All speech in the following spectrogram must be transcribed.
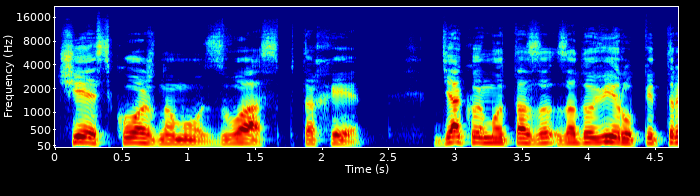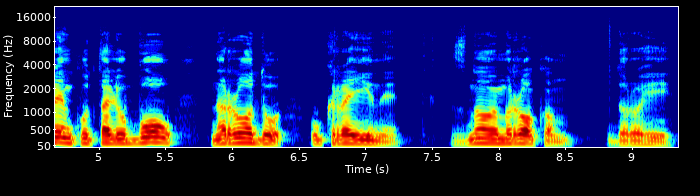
Честь кожному з вас, птахи. Дякуємо та за довіру, підтримку та любов народу України. З Новим роком, дорогі!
